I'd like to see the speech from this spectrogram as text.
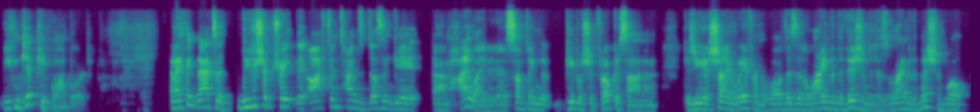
you can get people on board. And I think that's a leadership trait that oftentimes doesn't get um, highlighted as something that people should focus on. And because you get shied away from it. Well, does it align to the vision? Does it align to the mission? Well,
